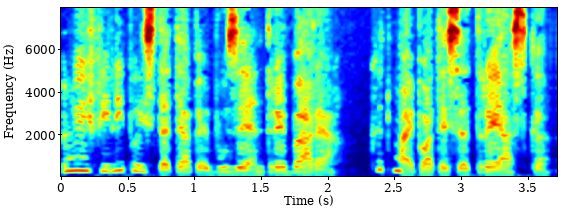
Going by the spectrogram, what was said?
Lui Filip îi stătea pe buze întrebarea, cât mai poate să trăiască?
